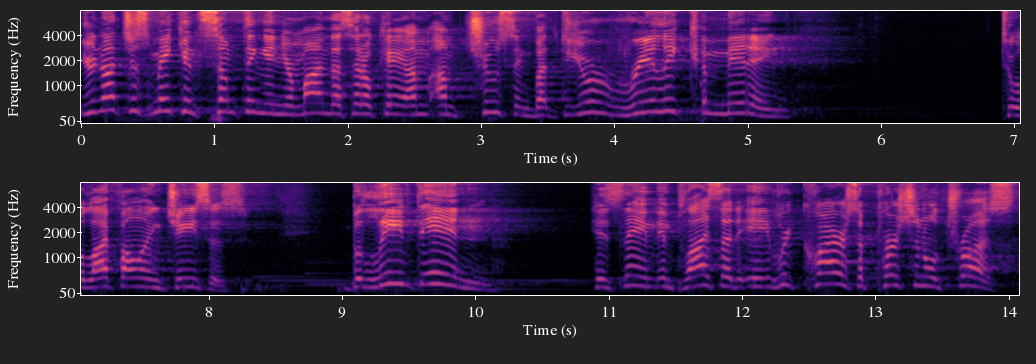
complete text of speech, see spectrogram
You're not just making something in your mind that said, okay, I'm, I'm choosing, but you're really committing to a life following Jesus. Believed in his name implies that it requires a personal trust.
